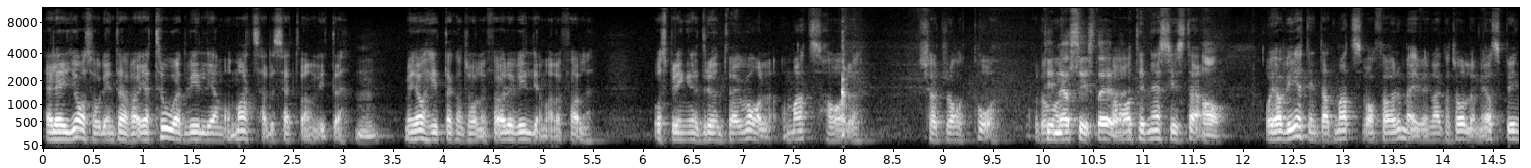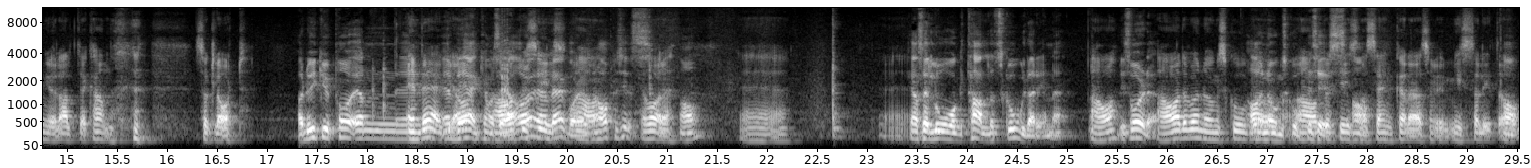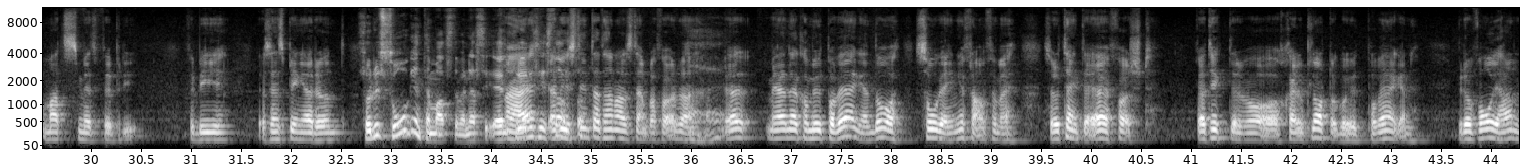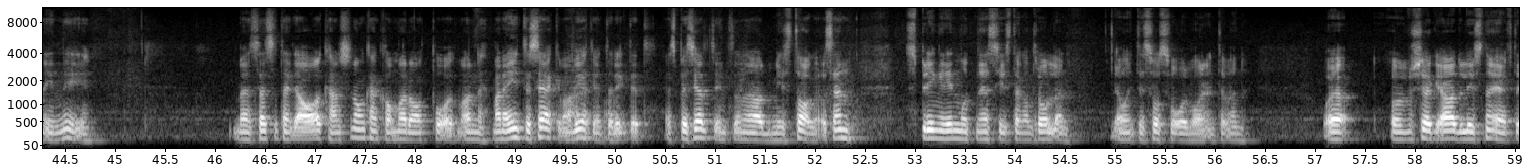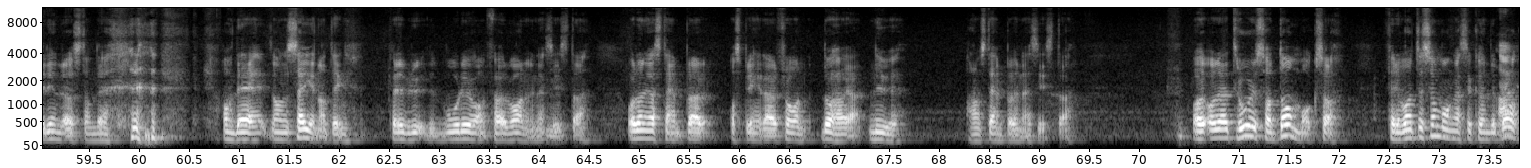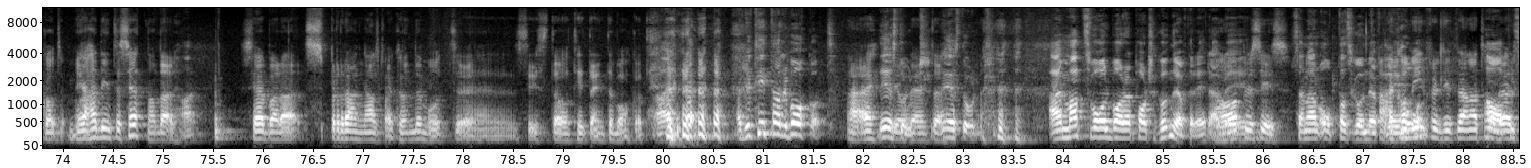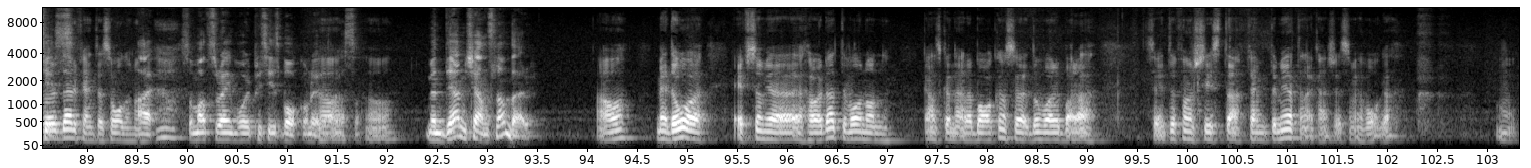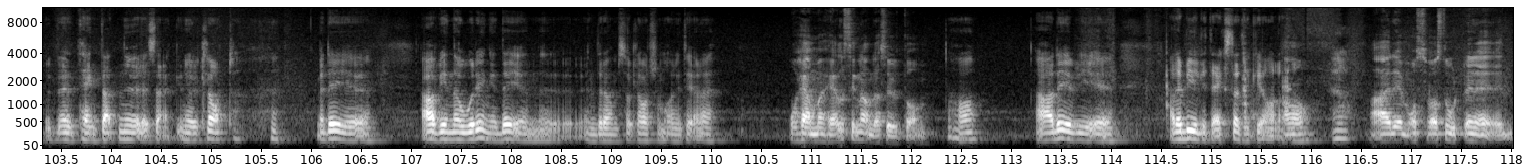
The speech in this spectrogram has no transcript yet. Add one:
Eller jag såg det inte i alla fall. Jag tror att William och Mats hade sett varandra lite. Mm. Men jag hittade kontrollen före William i alla fall. Och springer ett runtvägval. Och Mats har kört rakt på. Till näst sista är det? Ja, till näst sista. Ja. Och jag vet inte att Mats var före mig vid den här kontrollen. Men jag springer väl allt jag kan. Såklart. Ja, du gick ju på en, En väg, en ja. väg kan man säga. Ja, Ja, precis. en väg var det. Ja, Ja, precis. det var det. Ja. Eh, Ganska låg tallskog där inne. ja. Visst var det det? Ja, det var en ungskog. Ja, en och- ungskog, ja, precis. precis. Ja. Sänka där som vi missade lite. Ja. Mats smet förbi, förbi. Och sen springer jag runt. Så du såg inte Mats det var näst, eller Nej, sista jag visste inte att han hade stämplat före där. Jag, men när jag kom ut på vägen då såg jag ingen framför mig. Så då tänkte jag, jag är först. För jag tyckte det var självklart att gå ut på vägen. Men då var ju han inne i... Men sen så tänkte jag, ja kanske någon kan komma rakt på. Man, man är inte säker, man vet ju inte riktigt. Speciellt inte när man gör misstag. Och sen springer in mot näst sista kontrollen. Det var inte så svår var det inte men. Och jag och försöker, ja du lyssnar efter din röst om det, om det, om du säger någonting. För det borde ju vara en förvarning den sista. Och då när jag stämplar och springer därifrån, då hör jag nu har de stämplat den sista. Och, och jag tror det sa de också. För det var inte så många sekunder bakåt. Men jag hade inte sett någon där. Så jag bara sprang allt vad jag kunde mot eh, sista och tittade inte bakåt. Nej. Ja, du tittar aldrig bakåt. Nej, Det är gjorde jag stort. inte. Det är stort. Nej, Mats var bara ett par sekunder efter dig. Där. Ja, precis. Sen är han åtta sekunder efter Han dig i kom in för ett lite annat Ja, håll. Ja, det var precis. därför jag inte såg honom. Nej, så Mats Reng var ju precis bakom dig. där, Ja, Alltså. ja. Men den känslan där. Ja, men då eftersom jag hörde att det var någon ganska nära bakom så då var det bara så inte förrän sista 50 meterna kanske som jag vågade. Mm, Jag tänkte att nu är det, säkert, nu är det klart. Men det är ju, ja vinna O-ringen det är ju en, en dröm såklart som orienterare. Och hemma i Hälsingland dessutom. Ja, ja det blir, ja, det blir lite extra tycker jag. Ja. Nej, det måste vara stort. Det är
